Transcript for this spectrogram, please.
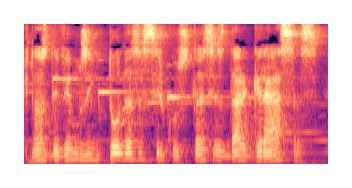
que nós devemos em todas as circunstâncias dar graças,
